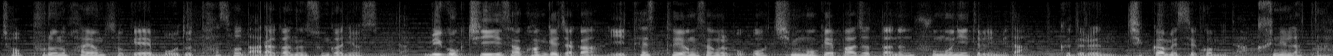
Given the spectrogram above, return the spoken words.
저 푸른 화염 속에 모두 타서 날아가는 순간이었습니다. 미국 지휘사 관계자가 이 테스트 영상을 보고 침묵에 빠졌다는 후문이 들립니다. 그들은 직감했을 겁니다. 큰일 났다.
